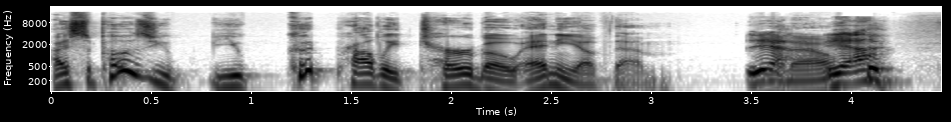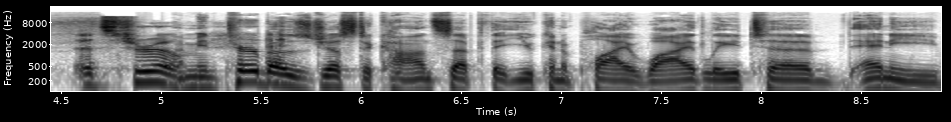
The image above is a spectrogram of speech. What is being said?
I suppose you you could probably turbo any of them. yeah. You know? Yeah, that's true. I mean, turbo's just a concept that you can apply widely to any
